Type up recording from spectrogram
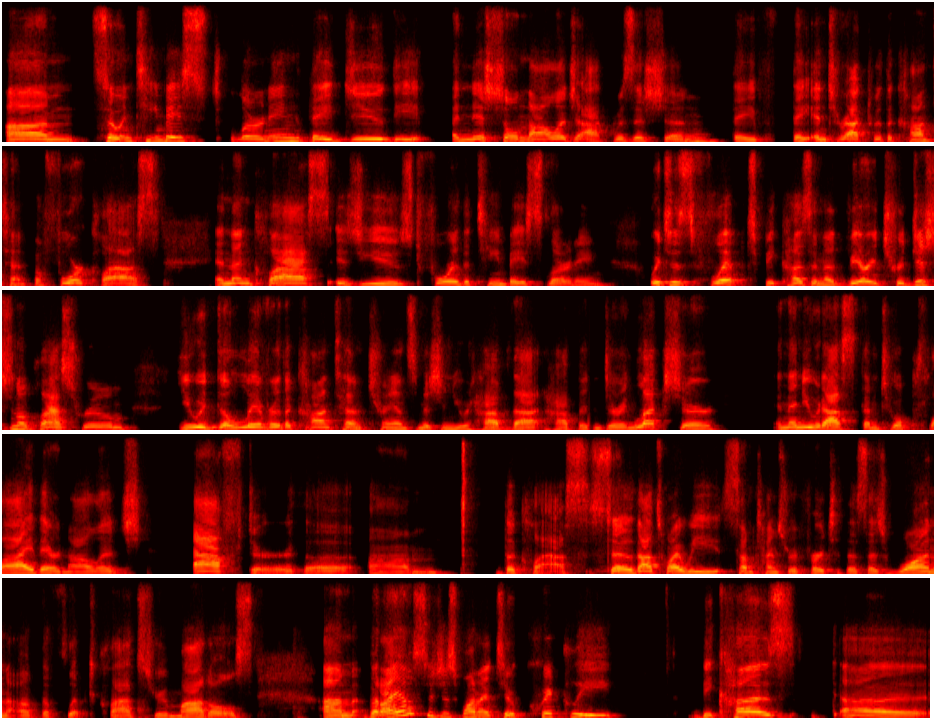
Um, so in team-based learning, they do the initial knowledge acquisition. They, they interact with the content before class, and then class is used for the team-based learning, which is flipped because in a very traditional classroom, you would deliver the content transmission. You would have that happen during lecture, and then you would ask them to apply their knowledge after the um, the class. So that's why we sometimes refer to this as one of the flipped classroom models. Um, but I also just wanted to quickly, because uh,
